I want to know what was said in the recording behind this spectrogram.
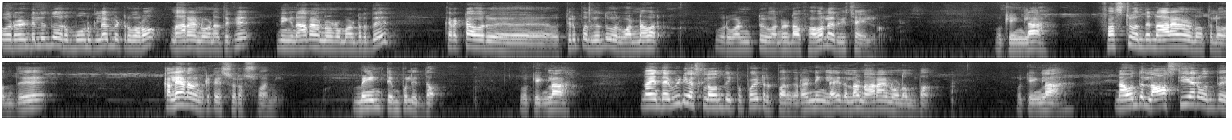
ஒரு ரெண்டுலேருந்து ஒரு மூணு கிலோமீட்டர் வரும் நாராயணவனத்துக்கு. நீங்கள் நாராயணவனம்ன்றது கரெக்டாக ஒரு திருப்பதிலேருந்து ஒரு ஒன் ஹவர் ஒரு one to one and half ஹவரில் ரீச் ஆகிடலாம் ஓகேங்களா ஃபஸ்ட்டு வந்து நாராயணத்தில் வந்து கல்யாண வெங்கடேஸ்வர சுவாமி மெயின் டெம்பிள் இதுதான். ஓகேங்களா நான் இந்த வீடியோஸில் வந்து இப்போ போயிட்டுருக்கு பாருங்கள் ரன்னிங்கில் இதெல்லாம் நாராயணவனம் தான். ஓகேங்களா நான் வந்து லாஸ்ட் இயர் வந்து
